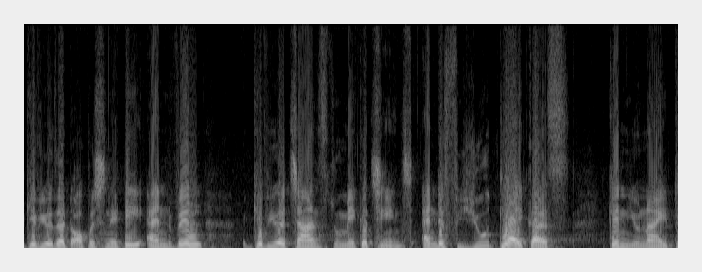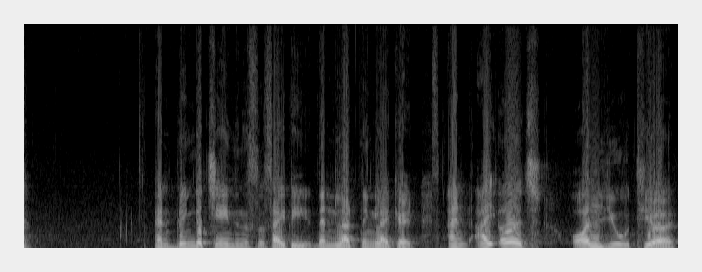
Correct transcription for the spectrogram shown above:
give you that opportunity and will give you a chance to make a change. And if youth like us can unite and bring a change in the society, then nothing like it. And I urge all youth here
